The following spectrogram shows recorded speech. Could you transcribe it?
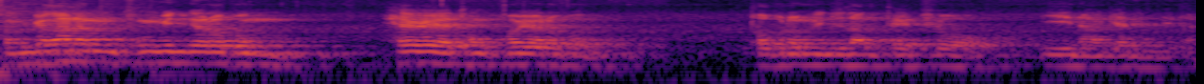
존경하는 국민 여러분, 해외 동포 여러분, 더불어민주당 대표 이낙연입니다.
